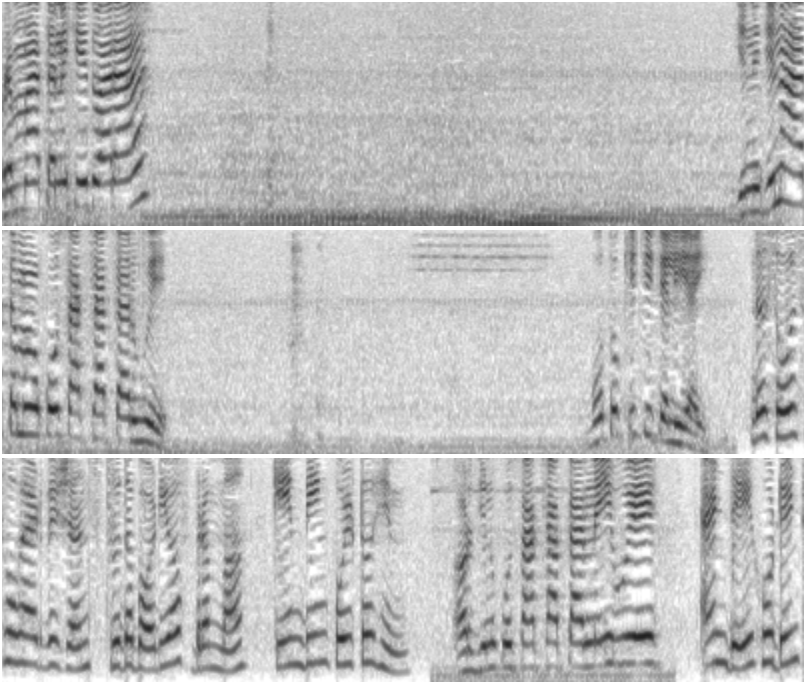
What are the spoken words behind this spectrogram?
ब्रह्मा तन के द्वारा जिन जिन आत्माओं को साक्षात्कार हुए वो तो खींची चली आई। The souls had vision through the body of Brahma came being pull to him और जिनको साक्षात्कार नहीं हुए एंड दे हु डिंट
